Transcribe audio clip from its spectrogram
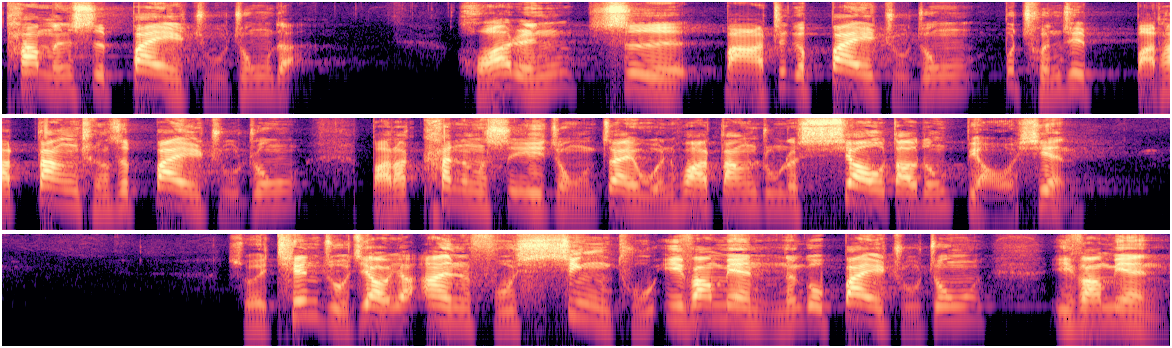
他们是拜祖宗的，华人是把这个拜祖宗不纯粹把它当成是拜祖宗，把它看成是一种在文化当中的孝道中表现。所以天主教要安抚信徒，一方面能够拜祖宗，一方面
